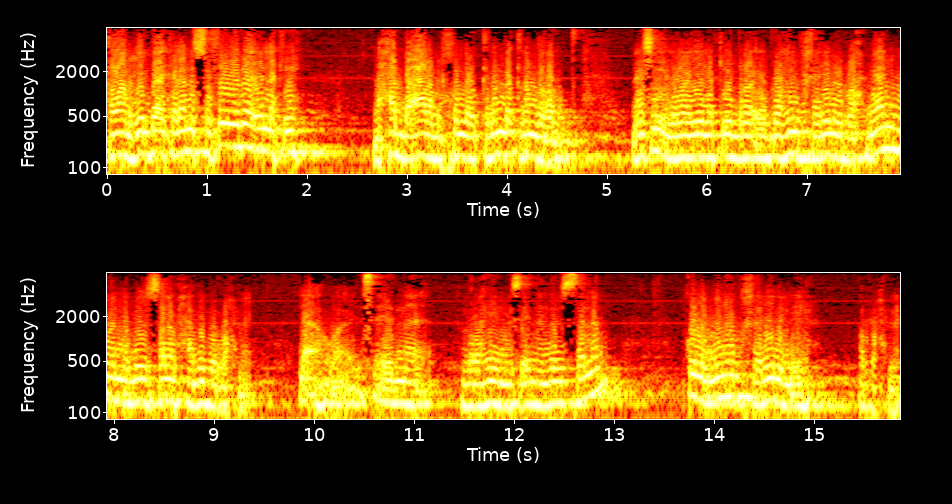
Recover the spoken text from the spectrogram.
طبعا غير بقى كلام الصوفية بقى يقول لك إيه؟ محبة أعلى من الخلة والكلام ده الكلام ده غلط. ماشي؟ اللي هو يقول لك إبراهيم خليل الرحمن والنبي صلى الله عليه وسلم حبيب الرحمن. لا هو سيدنا إبراهيم وسيدنا النبي صلى الله عليه وسلم كل منهم خليل الإيه؟ الرحمن.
